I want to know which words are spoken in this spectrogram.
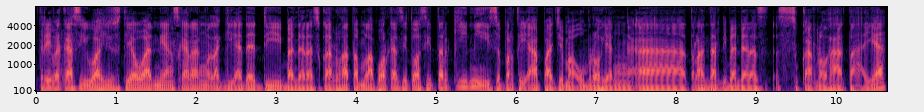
Terima kasih Wahyu Setiawan yang sekarang lagi ada di Bandara Soekarno-Hatta melaporkan situasi terkini seperti apa jemaah umroh yang uh, terlantar di Bandara Soekarno-Hatta ya.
